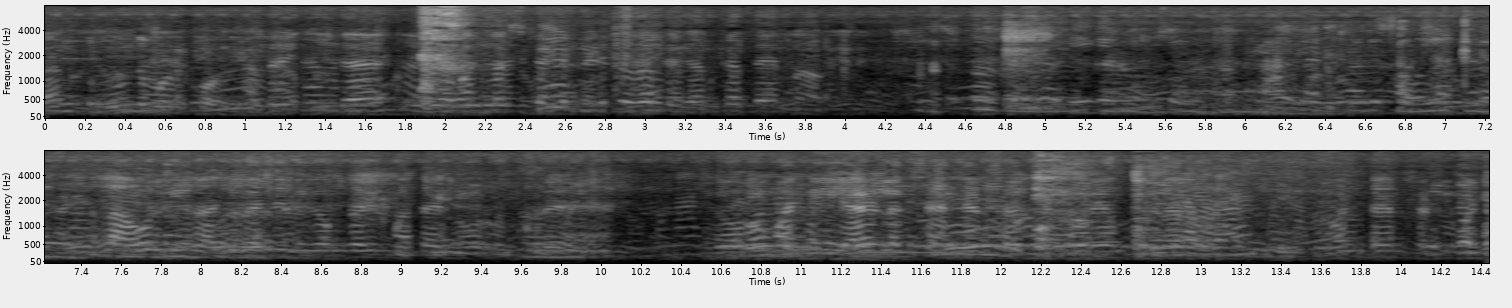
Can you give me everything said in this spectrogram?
ಗಂಟು ಮುಂದೆ ಮಾಡ್ಕೊಳ್ಳಿ ಅಂದ್ರೆ ಈಗ ಈಗ ಒಂದ್ ಲಕ್ಷ ಕಟ್ಟಿ ನಡೀತದಲ್ರಿ? ಗಂಕದ್ದೇನು ಇಲ್ಲ. ಅವ್ರಿಗೆ ರಾಜೀವ್ ಗಾಂಧಿ ನಿಗಮದವ್ರಿಗೆ ಮಾತಾಡಿ ನೋಡ್ರಿ. ಮೊನ್ನೆ ಎರಡು ಲಕ್ಷ ಹನ್ನೆರಡು ಸಾವಿರ ಕೊಡ್ತೀವಿ ಅಂತ ಒನ್ ಟೈಮ್ ಸೆಟಲ್ಮೆಂಟ್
